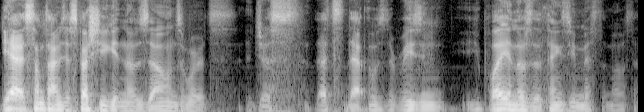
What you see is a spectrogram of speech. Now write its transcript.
yeah, sometimes, especially you get in those zones where it's it just that's that was the reason you play, and those are the things you miss the most. I.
